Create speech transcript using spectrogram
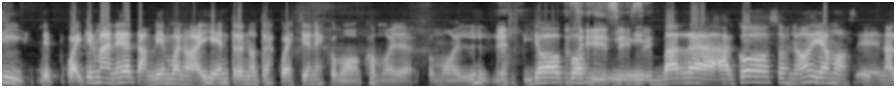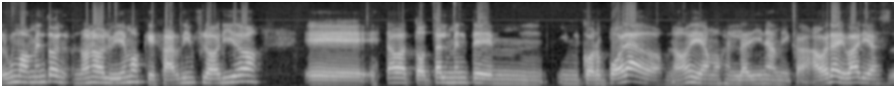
sí, de cualquier manera también, bueno, ahí entran otras cuestiones como, como, el- como el- los piropos sí, y, sí, y sí. barra acosos, ¿no? Digamos, en algún momento no nos olvidemos que Jardín Florido eh, estaba totalmente mm, incorporado, ¿no? Digamos, en la dinámica. Ahora hay varias,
